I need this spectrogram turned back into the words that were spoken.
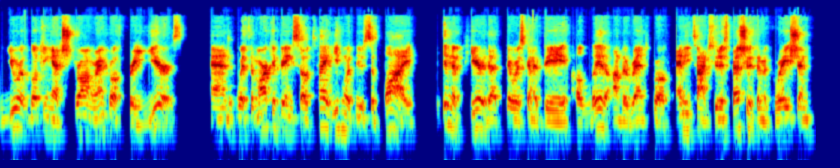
you were looking at strong rent growth for years. And with the market being so tight, even with new supply, it didn't appear that there was going to be a lid on the rent growth anytime soon, especially with immigration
